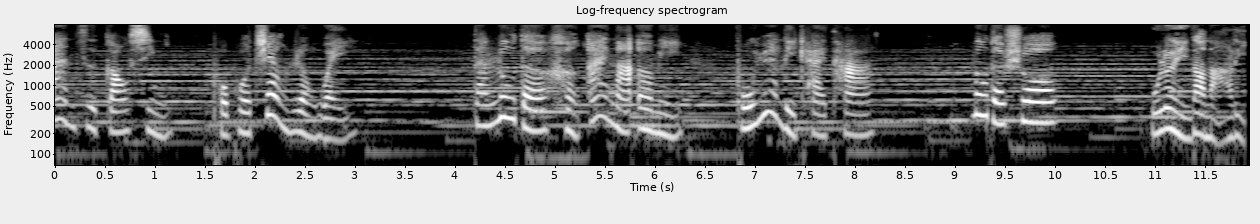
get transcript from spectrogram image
暗自高兴，婆婆这样认为。但路德很爱拿二米，不愿离开他。路德说：“无论你到哪里。”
